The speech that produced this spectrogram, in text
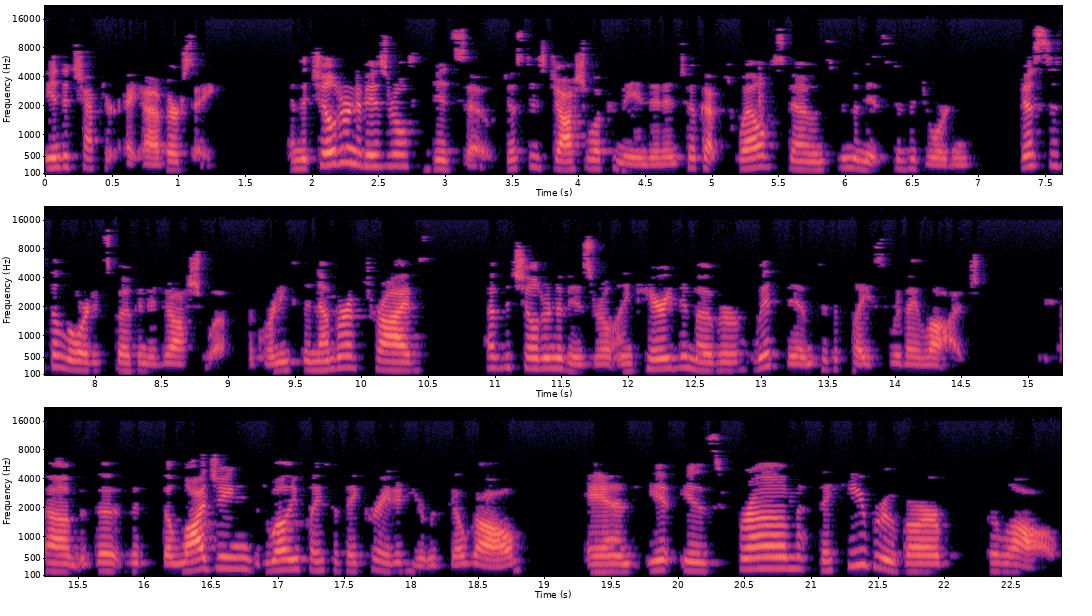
Into chapter eight, uh, verse eight. And the children of Israel did so, just as Joshua commanded, and took up twelve stones from the midst of the Jordan, just as the Lord had spoken to Joshua, according to the number of tribes of the children of Israel and carried them over with them to the place where they lodged. Um, the, the, the lodging, the dwelling place that they created here was Gilgal, and it is from the Hebrew verb galal,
